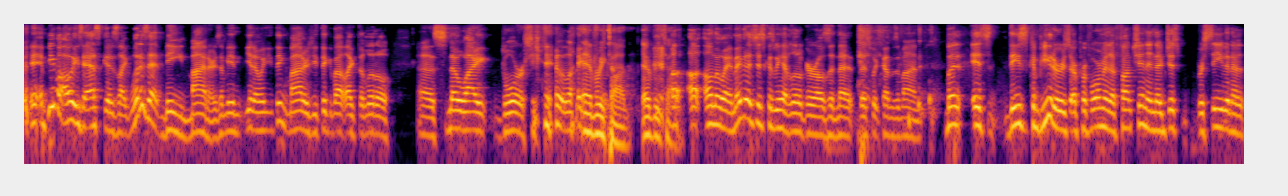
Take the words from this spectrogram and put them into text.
And, and, people always ask us like, what does that mean, miners? I mean, you know, when you think miners, you think about like the little uh, Snow White dwarfs, you know, like every time, every time uh, uh, on the way. Maybe that's just because we have little girls, and that that's what comes to mind. But it's these computers are performing a function, and they're just receiving a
